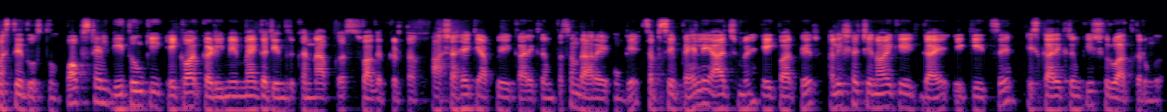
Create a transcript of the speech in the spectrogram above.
नमस्ते दोस्तों। Pop style गीतों की एक और कड़ी में मैं गजेंद्र खन्ना आपका स्वागत करता हूँ। आशा है कि आपको ये कार्यक्रम पसंद आ रहे होंगे। सबसे पहले आज मैं एक बार फिर अलीशा चिनॉय के गाए एक गीत से इस कार्यक्रम की शुरुआत करूँगा।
